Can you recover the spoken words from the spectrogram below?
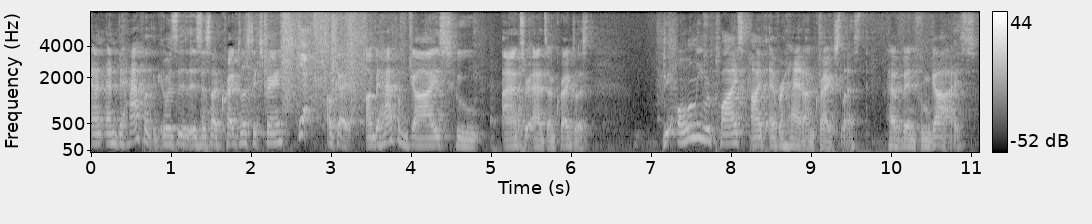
and, and behalf of was is this a Craigslist experience? Yes. Okay, on behalf of guys who answer ads on Craigslist, the only replies I've ever had on Craigslist have been from guys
